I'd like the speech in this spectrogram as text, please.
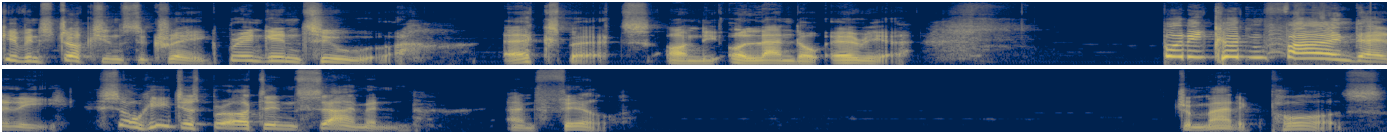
give instructions to Craig, bring in two experts on the Orlando area. But he couldn't find any, so he just brought in Simon and Phil. Dramatic pause.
